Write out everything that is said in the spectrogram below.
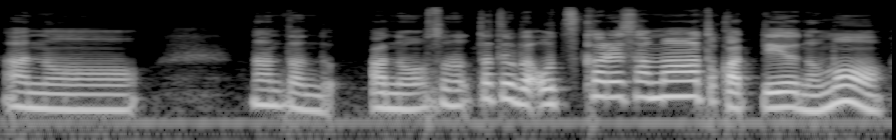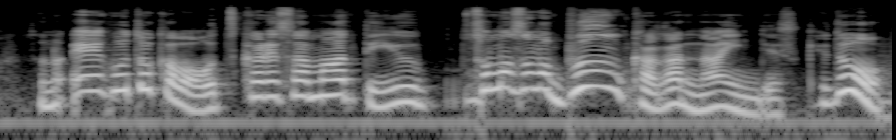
あのなんだろうあのその例えば「お疲れ様とかっていうのもその英語とかは「お疲れ様っていうそもそも文化がないんですけど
